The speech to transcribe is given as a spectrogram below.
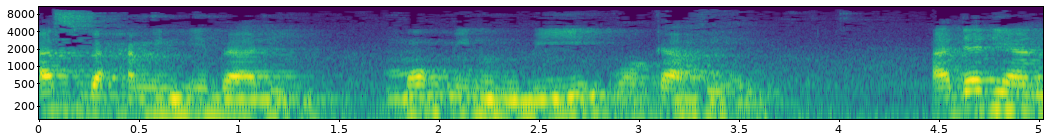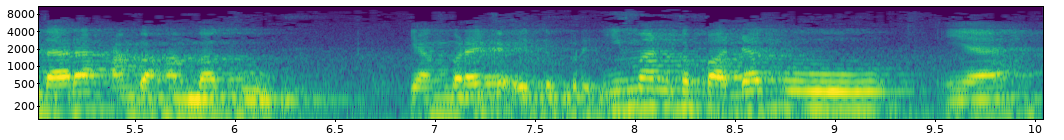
"Asbaha min ibadi mu'minun bi wa kafir." ada di antara hamba-hambaku yang mereka itu beriman kepadaku ya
